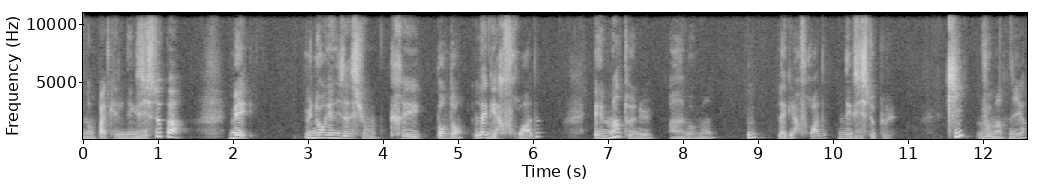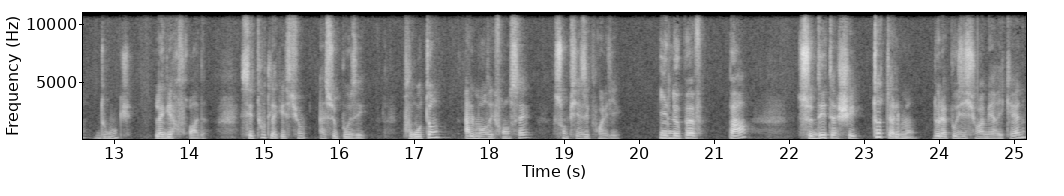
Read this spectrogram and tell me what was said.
Non pas qu'elle n'existe pas, mais une organisation créée pendant la guerre froide est maintenue à un moment où la guerre froide n'existe plus. Qui veut maintenir donc la guerre froide? C'est toute la question à se poser. Pour autant, Allemands et Français sont pieds et poings liés. Ils ne peuvent pas se détacher totalement de la position américaine,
